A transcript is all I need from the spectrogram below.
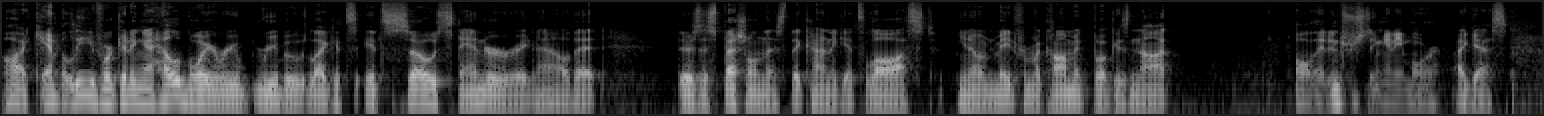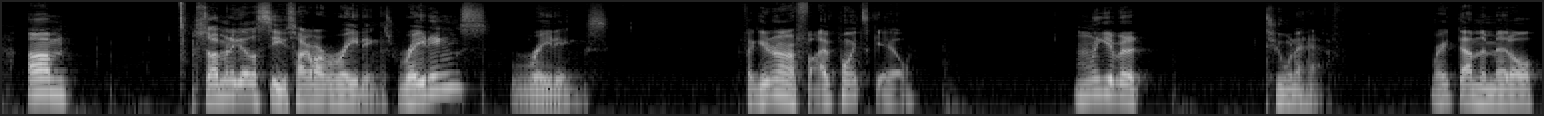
oh, I can't believe we're getting a Hellboy re- reboot. Like it's it's so standard right now that there's a specialness that kind of gets lost. You know, made from a comic book is not all that interesting anymore, I guess. Um, so I'm gonna go. Let's see. Let's talk about ratings. Ratings. Ratings. If I get it on a five point scale, I'm gonna give it a two and a half. Right down the middle.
